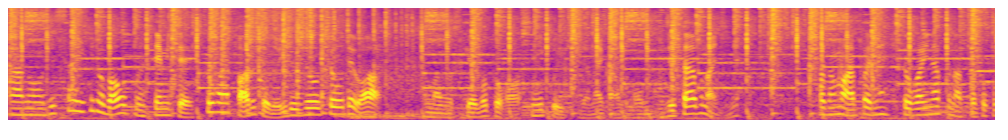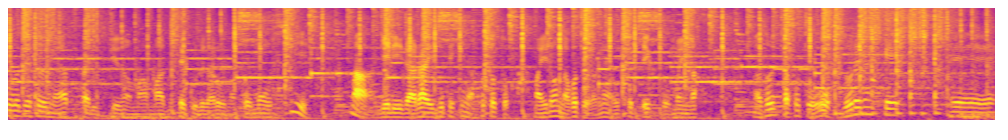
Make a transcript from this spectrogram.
あ、あの実際広場オープンしてみて人がやっぱある程度いる状況では、まあ、のスケボーとかはしにくいんじゃないかなと思う。実際危ないんでね。ただまあやっぱりね人がいなくなったところでそういうのやったりっていうのはまあまあ出てくるだろうなと思うし、まあ、ゲリラライブ的なこととか、まあ、いろんなことがね起こっていくと思います、まあ、そういったことをどれだけ、え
